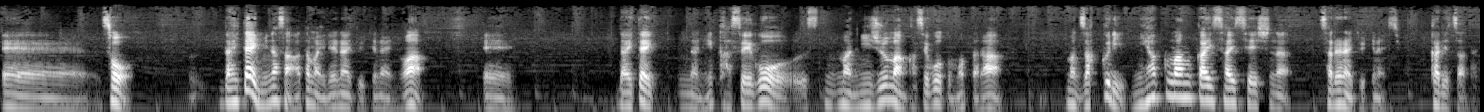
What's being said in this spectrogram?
えー、そう。大体皆さん頭入れないといけないのは、えー、大体何？稼ごう、まあ20万稼ごうと思ったら、まあざっくり200万回再生しな、されないといけないんですよ。1ヶ月あたり。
